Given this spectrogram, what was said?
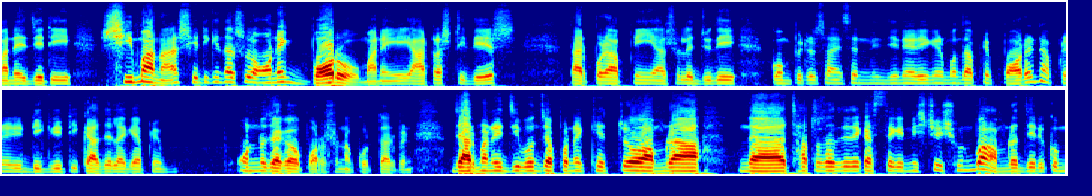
মানে যেটি সীমানা সেটি কিন্তু আসলে অনেক বড়। মানে এই আঠাশটি দেশ, তারপরে আপনি আসলে যদি কম্পিউটার সায়েন্স অ্যান্ড ইঞ্জিনিয়ারিংয়ের মধ্যে আপনি পড়েন, আপনার এই ডিগ্রিটি কাজে লাগে, আপনি অন্য জায়গায় পড়াশোনা করতে পারবেন। জার্মানির জীবনযাপনের ক্ষেত্রেও আমরা ছাত্রছাত্রীদের কাছ থেকে নিশ্চয়ই শুনব। আমরা যেরকম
